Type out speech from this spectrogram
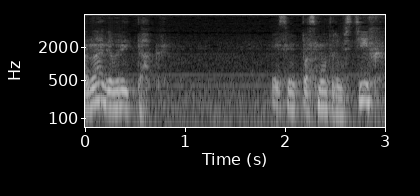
она говорит так. Если мы посмотрим стих,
